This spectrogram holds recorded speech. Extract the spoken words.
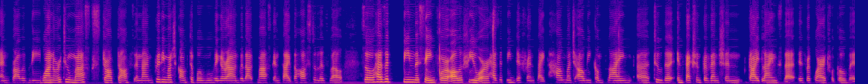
and probably one or two masks dropped off and I'm pretty much comfortable moving around without mask inside the hostel as well. So has it been the same for all of you or has it been different? Like how much are we complying uh, to the infection prevention guidelines that is required for COVID?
